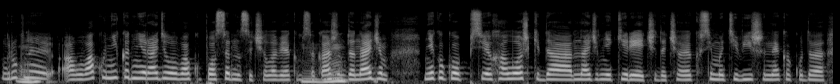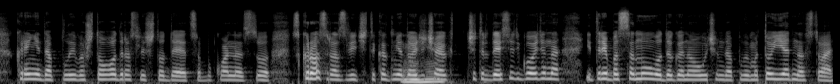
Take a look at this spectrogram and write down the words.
grupne, Mhm. a ovako nikad nije radila ovako posebno sa čovjekom, sa kažem, da nađem nekako psihološki, da nađem neki riječi, da čovjek se motiviše nekako da krene da pliva, što odrasli, što deca, bukvalno su skroz različite. Kad mi dođe čovjek 40 godina i treba sa nula da ga naučim da pliva, to je jedna stvar.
